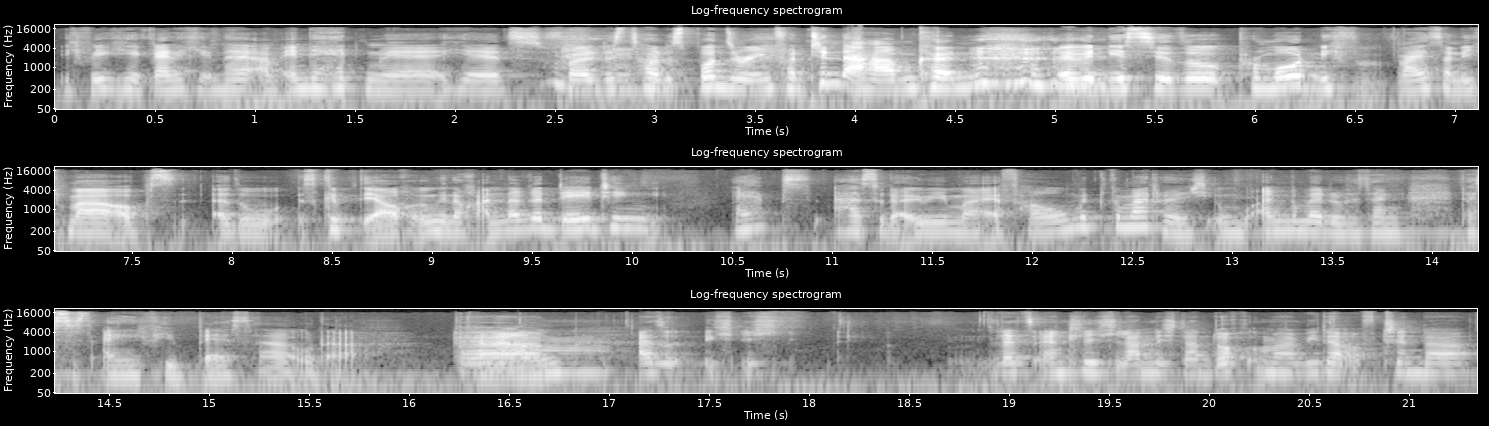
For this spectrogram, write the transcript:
ich will hier gar nicht, ne, am Ende hätten wir hier jetzt voll das tolle Sponsoring von Tinder haben können, wenn wir das hier so promoten. Ich weiß noch nicht mal, ob es, also es gibt ja auch irgendwie noch andere Dating-Apps. Hast du da irgendwie mal Erfahrungen mitgemacht oder dich irgendwo angemeldet und sagen, das ist eigentlich viel besser oder keine ähm, Ahnung? Also ich, ich letztendlich lande ich dann doch immer wieder auf Tinder.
